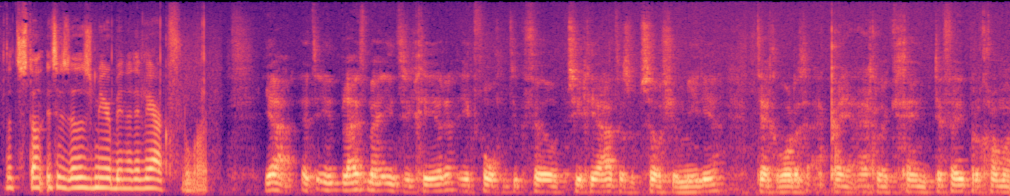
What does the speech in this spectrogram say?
Dat is, dan, het is, dat is meer binnen de werkvloer. Ja, het blijft mij intrigeren. Ik volg natuurlijk veel psychiaters op social media. Tegenwoordig kan je eigenlijk geen tv-programma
